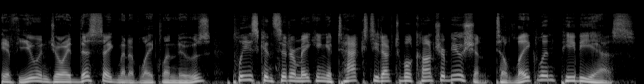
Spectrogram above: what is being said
If you enjoyed this segment of Lakeland News, please consider making a tax-deductible contribution to Lakeland PBS.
